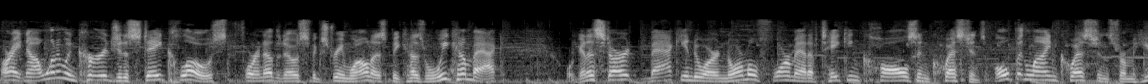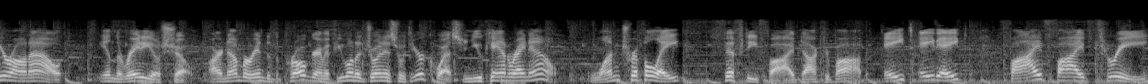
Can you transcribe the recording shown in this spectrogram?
All right, now I want to encourage you to stay close for another dose of extreme wellness because when we come back, we're going to start back into our normal format of taking calls and questions, open line questions from here on out in the radio show. Our number into the program, if you want to join us with your question, you can right now. 1 55 Dr. Bob. 888 553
